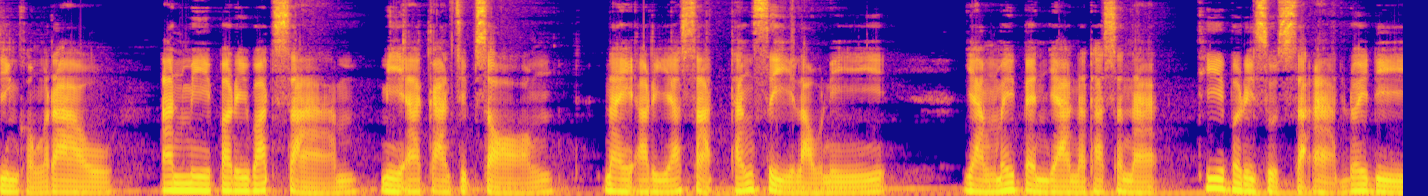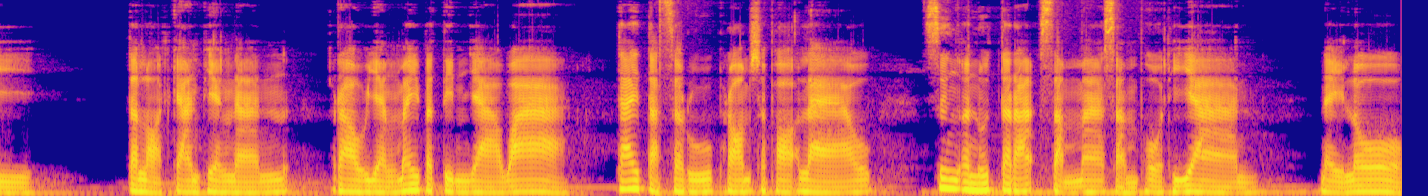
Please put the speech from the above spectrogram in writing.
จริงของเรา อันมีปริวัติสามมีอาการสิบสองในอริยสัจทั้งสี่เหล่านี้ ยังไม่เป็นญาณทัศนะที่บริสุทธิ์สะอาดด้วยดี ตลอดการเพียงนั้น เรายังไม่ปฏิญญาว่า ได้ตัดสรู้พร้อมเฉพาะแล้ว ซึ่งอนุตตรสัมมาสัมโพธิญาณในโลก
